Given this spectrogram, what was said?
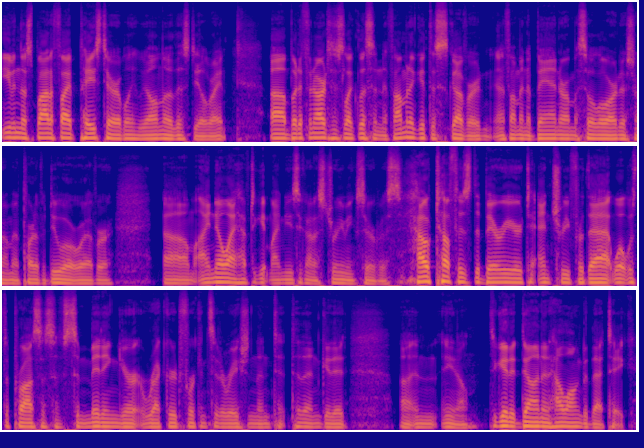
even though Spotify pays terribly, we all know this deal, right? Uh, but if an artist is like, listen, if I'm going to get discovered, if I'm in a band or I'm a solo artist or I'm a part of a duo or whatever, um, I know I have to get my music on a streaming service. How tough is the barrier to entry for that? What was the process of submitting your record for consideration, then to, to then get it, uh, and you know, to get it done, and how long did that take?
